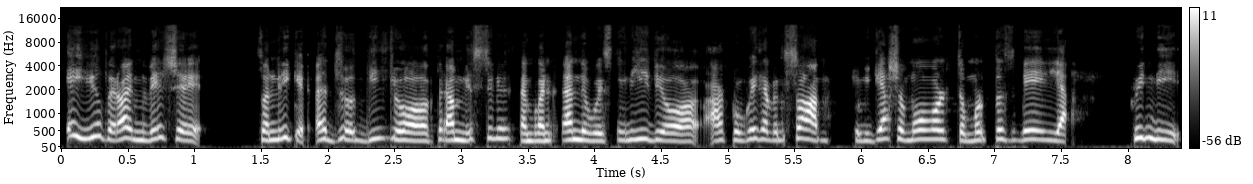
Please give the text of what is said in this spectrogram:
e io però invece sono lì che peggio oddio, però nessuno sta guardando questo video ah, con questa persona che mi piace molto, molto sveglia. Quindi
